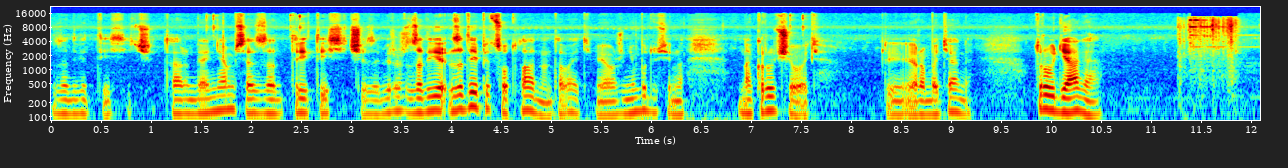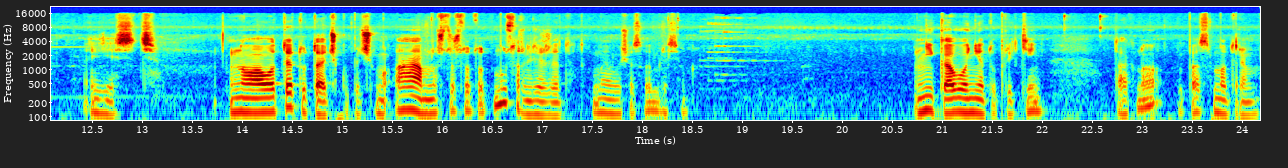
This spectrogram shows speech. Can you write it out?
За 2000. Торганемся за 3000. Заберешь? За 2, за 2500. Ладно, давайте. Я уже не буду сильно накручивать. Ты работяга. Трудяга. Есть. Ну а вот эту тачку почему? А, ну что, что тут мусор лежит? Мы его сейчас выбросим. Никого нету, прикинь. Так, ну, посмотрим.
